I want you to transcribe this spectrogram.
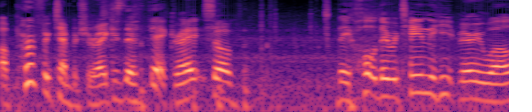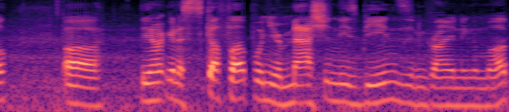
a perfect temperature, right? Because they're thick, right? So they hold, they retain the heat very well. Uh, they aren't gonna scuff up when you're mashing these beans and grinding them up.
